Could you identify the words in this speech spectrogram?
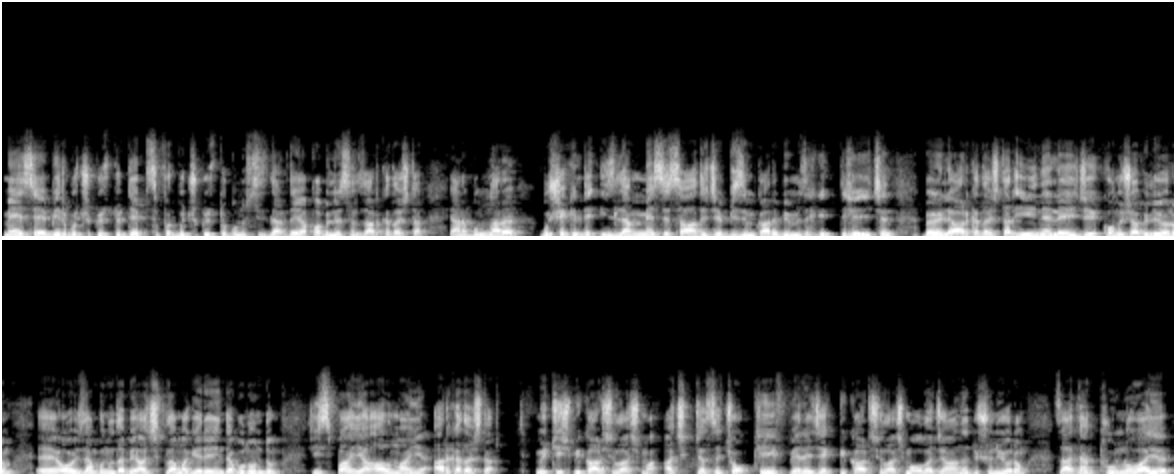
MS 1.5 üstü, dep 0.5 üstü bunu sizler de yapabilirsiniz arkadaşlar. Yani bunları bu şekilde izlenmesi sadece bizim garibimize gittiği için böyle arkadaşlar iğneleyici konuşabiliyorum. Ee, o yüzden bunu da bir açıklama gereğinde bulundum. İspanya, Almanya. Arkadaşlar müthiş bir karşılaşma. Açıkçası çok keyif verecek bir karşılaşma olacağını düşünüyorum. Zaten turnuvayı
